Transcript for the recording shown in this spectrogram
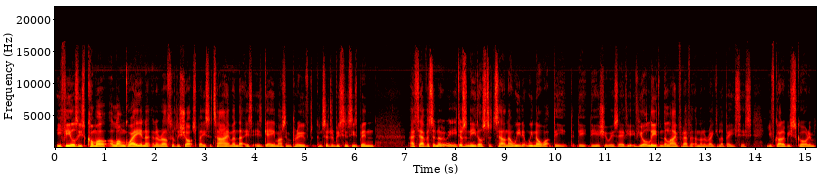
he feels he's come a, a long way in a, in a, relatively short space of time, and that his, his game has improved considerably since he's been at Everton. He doesn't need us to tell. Now we we know what the the, the issue is. If, you, you're leading the line for Everton on a regular basis, you've got to be scoring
